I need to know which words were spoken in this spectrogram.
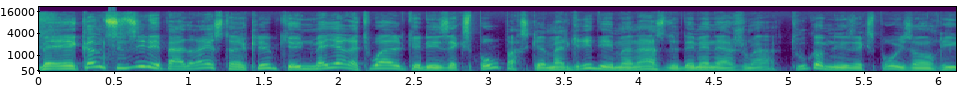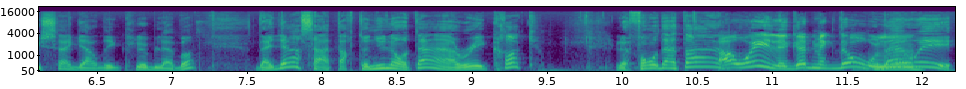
Mais comme tu dis, les Padres, c'est un club qui a une meilleure étoile que les Expos parce que malgré des menaces de déménagement, tout comme les Expos, ils ont réussi à garder le club là-bas. D'ailleurs, ça a appartenu longtemps à Ray Kroc, le fondateur. Ah oui, le gars de McDo, là. Ben oui,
